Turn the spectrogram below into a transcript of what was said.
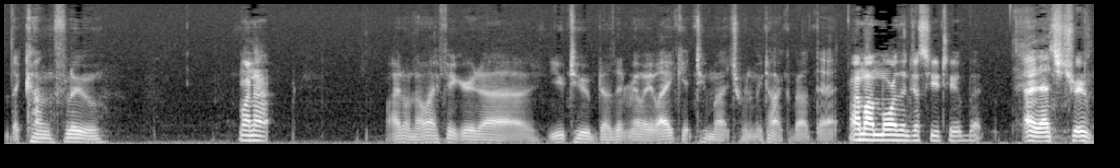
the kung flu. Why not? I don't know. I figured uh, YouTube doesn't really like it too much when we talk about that. I'm on more than just YouTube, but Uh, that's true.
